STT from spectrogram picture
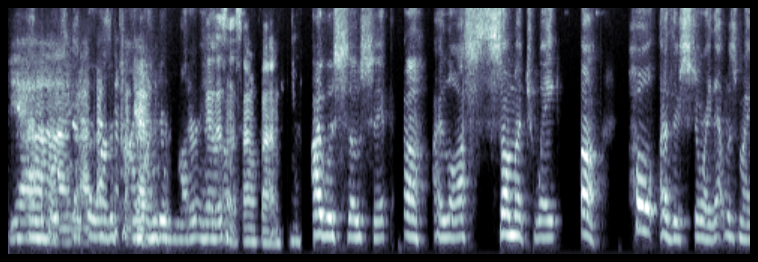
Yeah, and yeah, a lot of time good. underwater. It doesn't sound fun. I was so sick. Oh, I lost so much weight. Oh, whole other story. That was my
